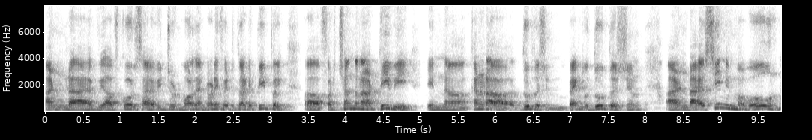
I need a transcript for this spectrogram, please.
And I have, of course, I have interviewed more than 25 to 30 people uh, for Chandana TV in uh, Kannada, Doordarshan, Bangalore Doordarshan. And I have seen in my own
